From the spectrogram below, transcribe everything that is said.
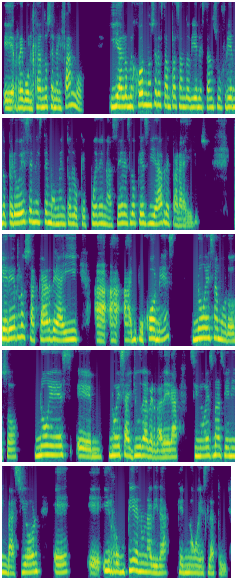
eh, revolcándose en el fango. Y a lo mejor no se le están pasando bien, están sufriendo, pero es en este momento lo que pueden hacer, es lo que es viable para ellos. Quererlos sacar de ahí a empujones no es amoroso, no es, em, no es ayuda verdadera, sino es más bien invasión e irrumpir en una vida que no es la tuya.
